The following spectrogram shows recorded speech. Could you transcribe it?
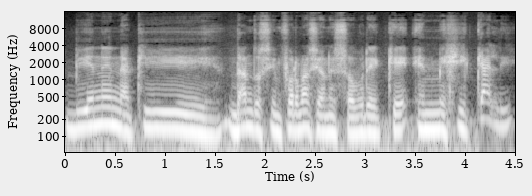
vienen aquí dándose informaciones sobre que en Mexicali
